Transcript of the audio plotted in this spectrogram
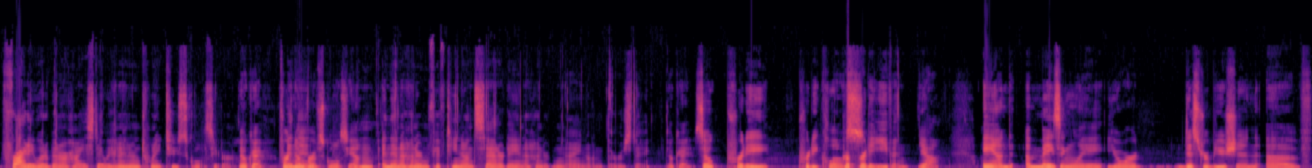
Friday would have been our highest day. We had 122 schools here. Okay. For a number then- of schools, yeah. Mhm. And then 115 on Saturday and 109 on Thursday. Okay. So pretty pretty Pr- close. pretty even. Yeah. And amazingly, your distribution of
